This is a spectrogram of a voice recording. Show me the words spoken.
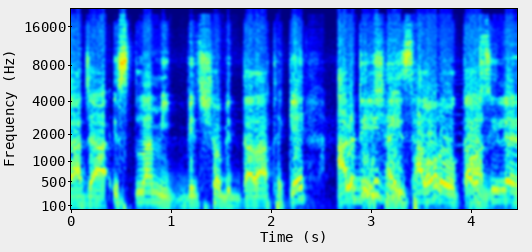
গাজা ইসলামিক বিশ্ববিদ্যালয় থেকে আরবি ছাত্র কাউন্সিলের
